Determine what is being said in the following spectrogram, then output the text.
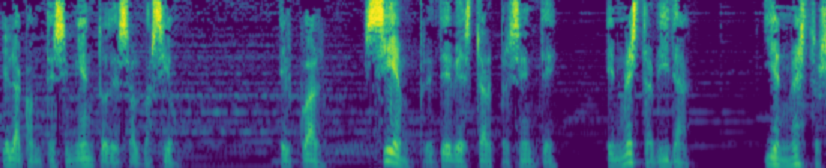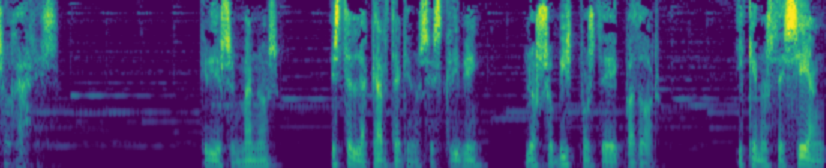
el acontecimiento de salvación, el cual siempre debe estar presente en nuestra vida y en nuestros hogares. Queridos hermanos, esta es la carta que nos escriben los obispos de Ecuador y que nos desean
